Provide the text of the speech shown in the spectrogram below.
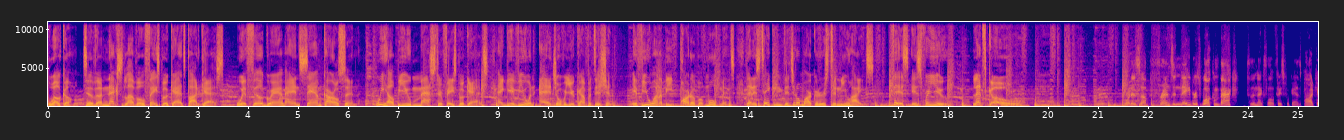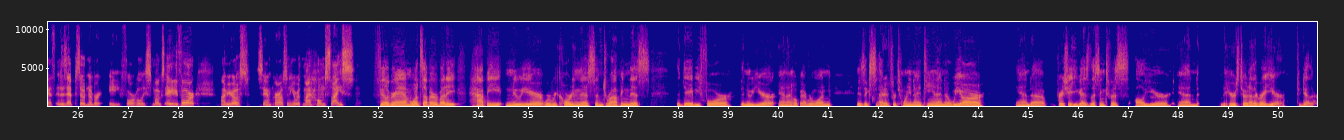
Welcome to the Next Level Facebook Ads Podcast with Phil Graham and Sam Carlson. We help you master Facebook ads and give you an edge over your competition. If you want to be part of a movement that is taking digital marketers to new heights, this is for you. Let's go. What is up, friends and neighbors? Welcome back to the Next Level Facebook Ads Podcast. It is episode number 84. Holy smokes, 84. I'm your host, Sam Carlson, here with my home slice. Phil Graham, what's up, everybody? Happy New Year. We're recording this and dropping this the day before the new year, and I hope everyone is excited for 2019. I know we are, and uh, appreciate you guys listening to us all year. And here's to another great year together.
